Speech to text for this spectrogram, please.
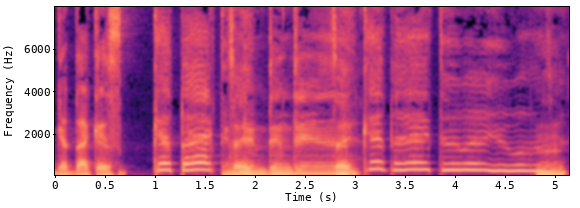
Get Back es Get Back. Sí. Sí. Get back to where you want.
